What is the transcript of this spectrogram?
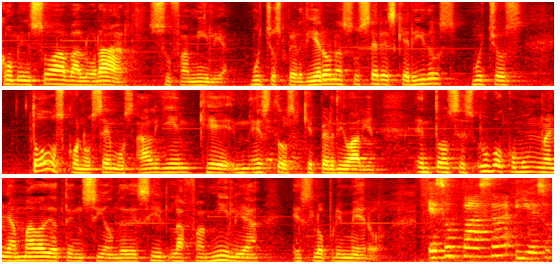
comenzó a valorar su familia. Muchos perdieron a sus seres queridos, muchos todos conocemos a alguien que estos que perdió a alguien. Entonces hubo como una llamada de atención de decir la familia es lo primero. Eso pasa y eso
